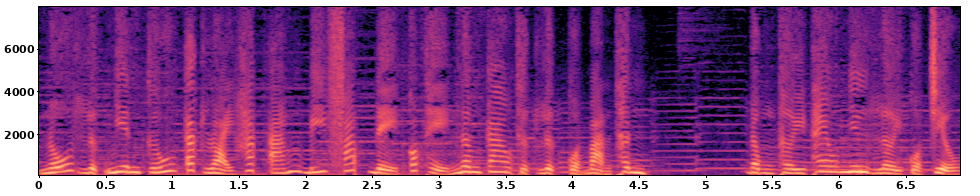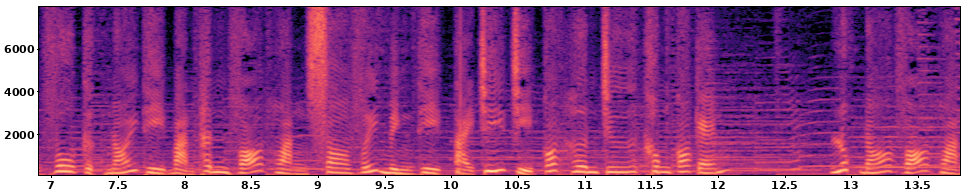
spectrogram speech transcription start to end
Nỗ lực nghiên cứu các loại hắc ám bí pháp để có thể nâng cao thực lực của bản thân. Đồng thời theo như lời của triệu vô cực nói thì bản thân võ hoàng so với mình thì tài trí chỉ có hơn chứ không có kém. Lúc đó Võ Hoàng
